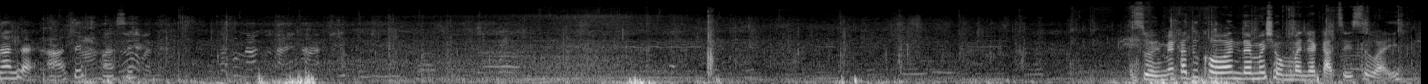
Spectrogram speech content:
นั่นแหละหาสิหาสิห้องน้ำอยู่ไหนหาสิสวยไหมคะทุกคนได้มาชมบรรยากาศสวยๆ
